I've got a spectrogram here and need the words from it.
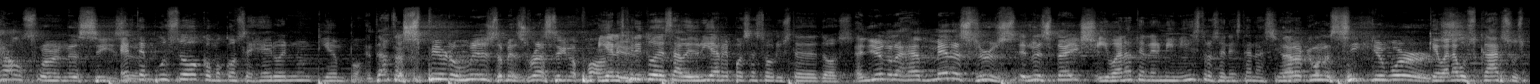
counselor in this Él te season. puso como consejero en un tiempo. And that the spirit of wisdom is resting upon Y el you. espíritu de sabiduría reposa sobre ustedes dos. And you're going to have ministers in this Y nation van a tener ministros en esta that nación are going to seek your words que van a buscar sus and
